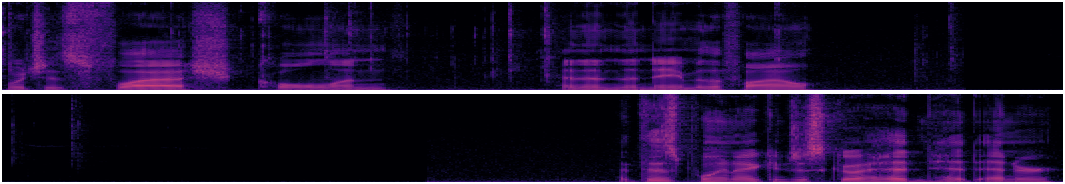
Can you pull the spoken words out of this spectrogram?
which is flash colon and then the name of the file At this point I can just go ahead and hit enter.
